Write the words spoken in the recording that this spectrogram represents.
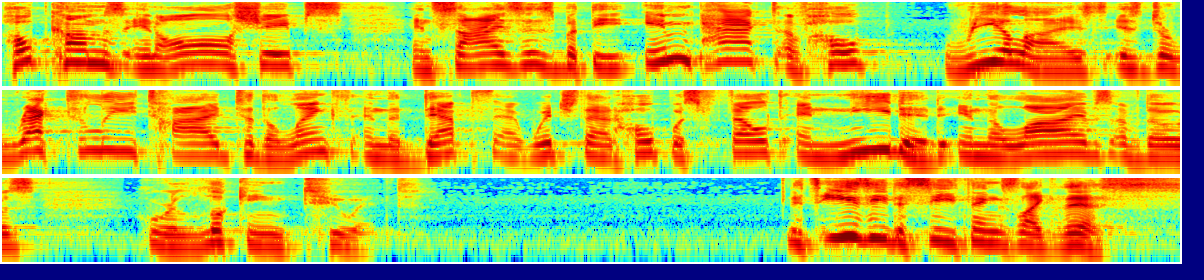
Hope comes in all shapes and sizes, but the impact of hope realized is directly tied to the length and the depth at which that hope was felt and needed in the lives of those who were looking to it. It's easy to see things like this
